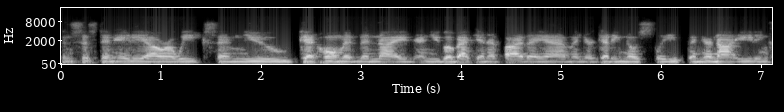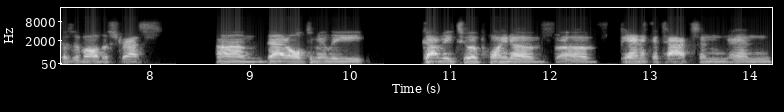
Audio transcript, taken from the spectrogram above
consistent 80 hour weeks and you get home at midnight and you go back in at 5 a.m. and you're getting no sleep and you're not eating because of all the stress, um, that ultimately got me to a point of of panic attacks and and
